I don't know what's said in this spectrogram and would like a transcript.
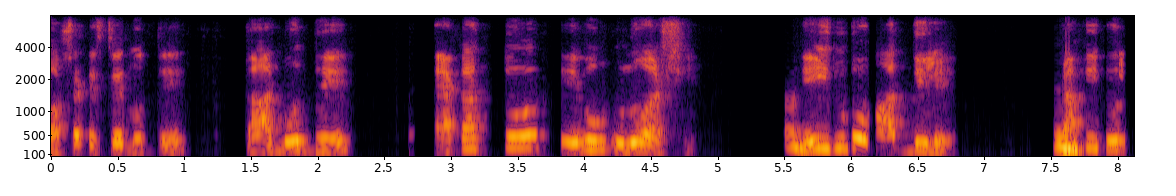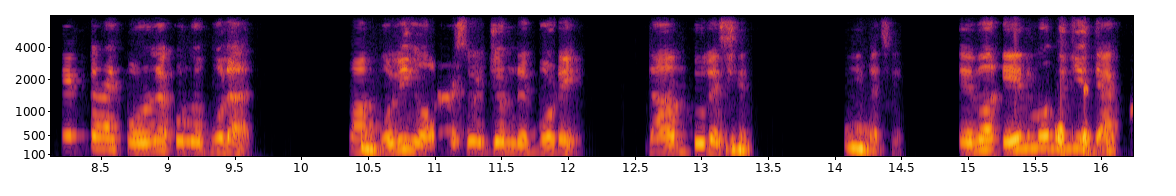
দশটা টেস্টের মধ্যে তার মধ্যে একাত্তর এবং উনআশি এই দুটো বাদ দিলে। বাকি প্রত্যেকটায় কোনো না কোনো বোলার বা বোলিং অনার্স এর জন্য বোর্ডে নাম তুলেছেন। ঠিক আছে? এবার এর মধ্যে যদি দেখো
